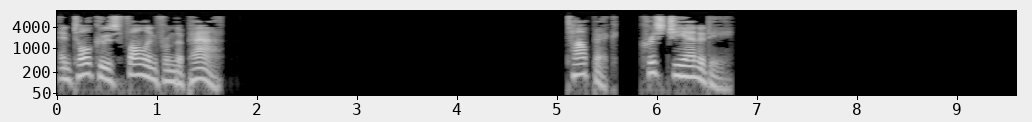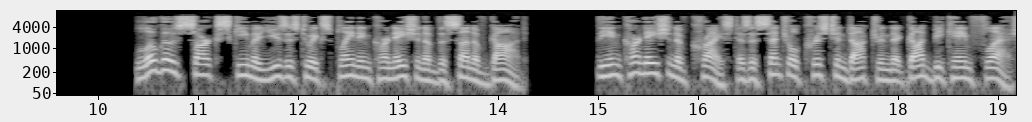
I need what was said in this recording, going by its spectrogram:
and tulkus fallen from the path. Christianity Logos Sarx schema uses to explain incarnation of the Son of God. The incarnation of Christ is a central Christian doctrine that God became flesh,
